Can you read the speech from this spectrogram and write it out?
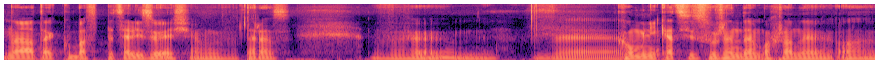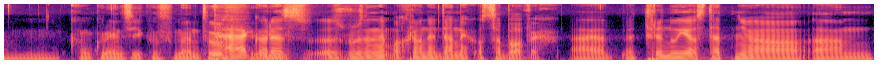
No, tak, Kuba specjalizuje się teraz w w... komunikacji z Urzędem Ochrony Konkurencji i Konsumentów. Tak, i... oraz z Urzędem Ochrony Danych Osobowych. E, trenuję ostatnio um,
